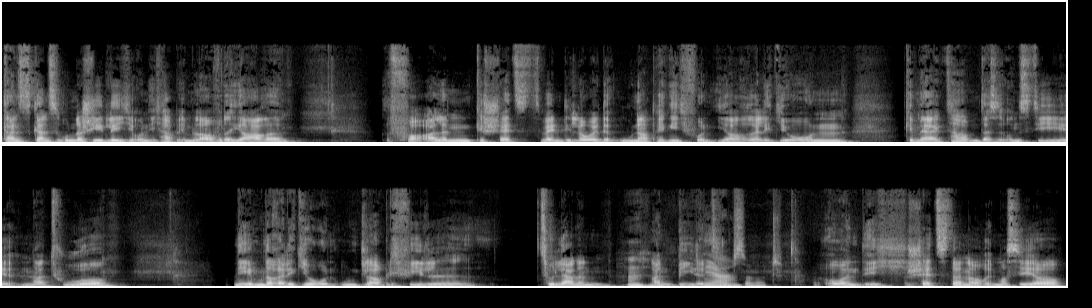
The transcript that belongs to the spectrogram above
Ganz, ganz unterschiedlich. Und ich habe im Laufe der Jahre vor allem geschätzt, wenn die Leute unabhängig von ihrer Religion gemerkt haben, dass uns die Natur neben der Religion unglaublich viel zu lernen mhm. anbietet. Ja, absolut. Und ich schätze dann auch immer sehr,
